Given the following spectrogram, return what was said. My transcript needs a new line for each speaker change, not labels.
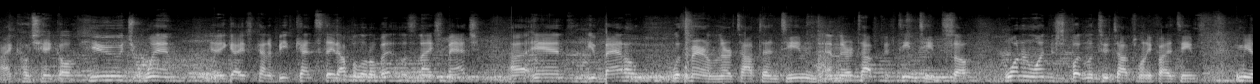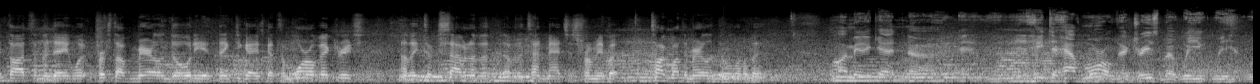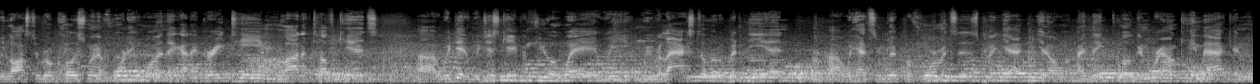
Right, Coach Hinkel, huge win. You, know, you guys kind of beat Kent State up a little bit. It was a nice match. Uh, and you battled with Maryland, they're top 10 team, and they're a top 15 team. So one and one, you're splitting with two top 25 teams. Give me your thoughts on the day. What, first off, Maryland, what do you think? You guys got some moral victories. Now they took seven of the, of the 10 matches from you, but talk about the Maryland a little bit.
Well, I mean, again, uh, hate to have moral victories, but we, we, we lost a real close one at 41. They got a great team, a lot of tough kids. Uh, we did. We just gave a few away. We, we relaxed a little bit at the end. Uh, we had some good performances, but yeah, you know, I think Logan Brown came back and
